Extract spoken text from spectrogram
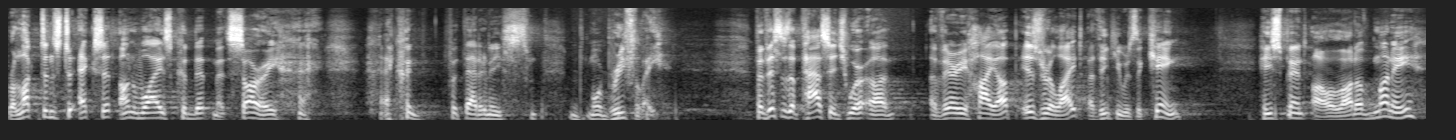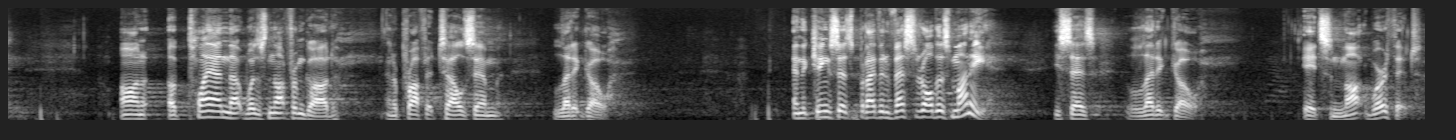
Reluctance to exit unwise commitments. Sorry, I couldn't put that any more briefly. But this is a passage where uh, a very high up Israelite, I think he was the king, he spent a lot of money on a plan that was not from God, and a prophet tells him, let it go. And the king says, But I've invested all this money. He says, Let it go. It's not worth it.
